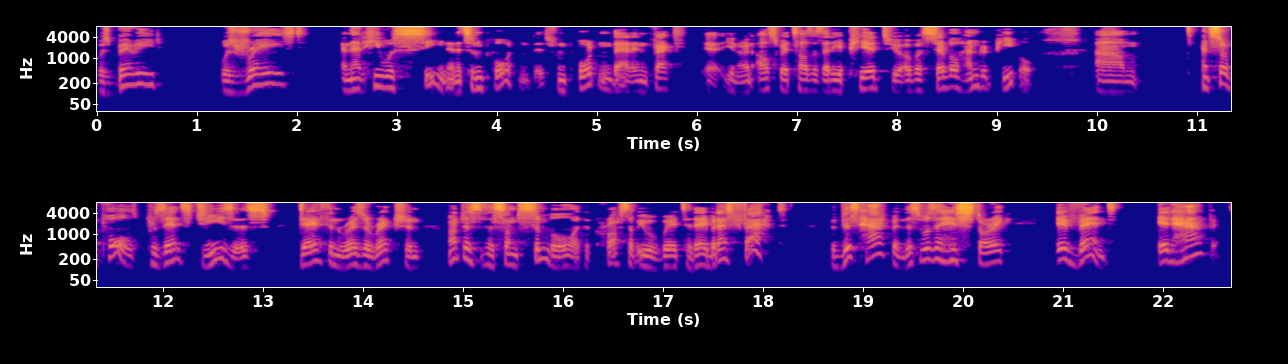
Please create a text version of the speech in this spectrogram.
was buried, was raised, and that he was seen. And it's important. It's important that, in fact, uh, you know, and elsewhere tells us that he appeared to over several hundred people. Um, and so Paul presents Jesus' death and resurrection not just as some symbol like a cross that we would wear today, but as fact that this happened. This was a historic event. It happened.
